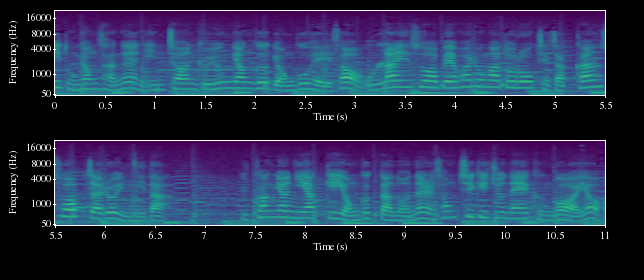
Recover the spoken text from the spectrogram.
이 동영상은 인천 교육연극 연구회에서 온라인 수업에 활용하도록 제작한 수업 자료입니다. 6학년 2학기 연극 단원을 성취 기준에 근거하여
